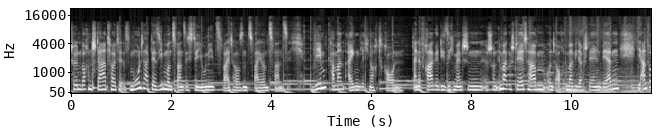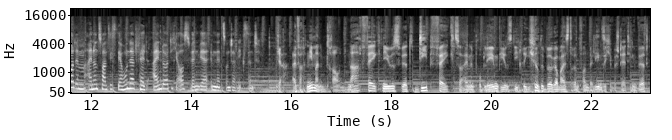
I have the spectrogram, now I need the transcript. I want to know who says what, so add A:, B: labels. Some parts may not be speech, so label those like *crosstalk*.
A: Schönen Wochenstart. Heute ist Montag, der 27. Juni 2022. Wem kann man eigentlich noch trauen? Eine Frage, die sich Menschen schon immer gestellt haben und auch immer wieder stellen werden. Die Antwort im 21. Jahrhundert fällt eindeutig aus, wenn wir im Netz unterwegs sind.
B: Ja, einfach niemandem trauen. Nach Fake News wird Deepfake zu einem Problem, wie uns die regierende Bürgermeisterin von Berlin sicher bestätigen wird.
